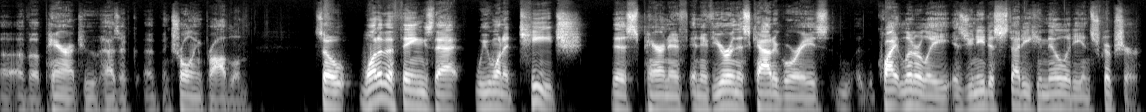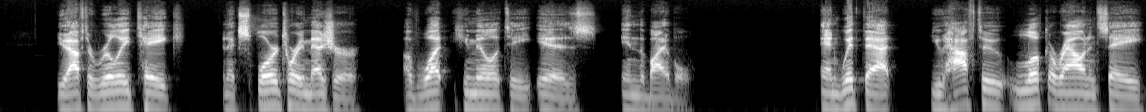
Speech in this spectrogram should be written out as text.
uh, of a parent who has a, a controlling problem. So one of the things that we want to teach this parent, if, and if you're in this category, is quite literally is you need to study humility in Scripture. You have to really take an exploratory measure of what humility is in the Bible. And with that, you have to look around and say,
